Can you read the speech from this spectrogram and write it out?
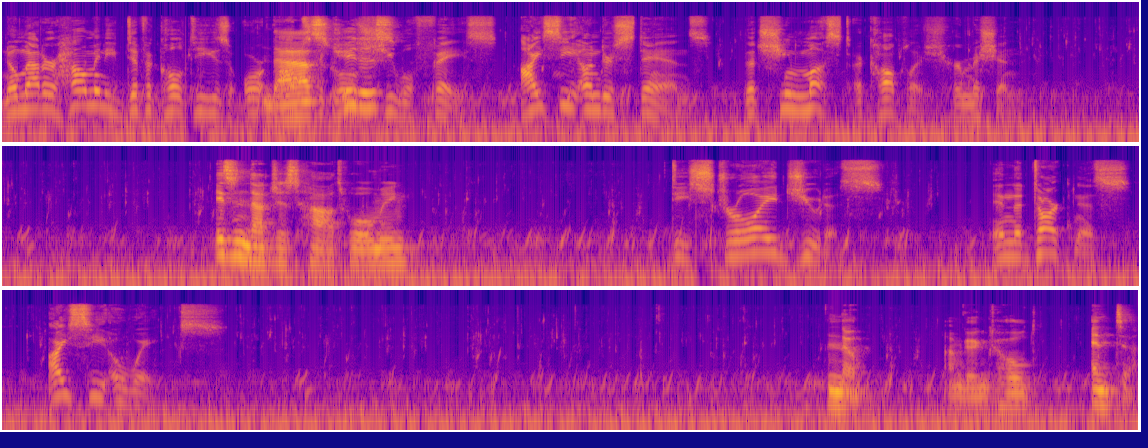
No matter how many difficulties or That's obstacles she will face, ICEY understands that she must accomplish her mission. Isn't that just heartwarming? Destroy Judas. In the darkness, ICEY awakes. No. I'm going to hold enter.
